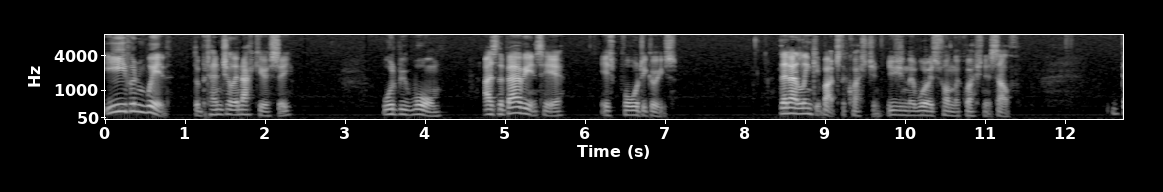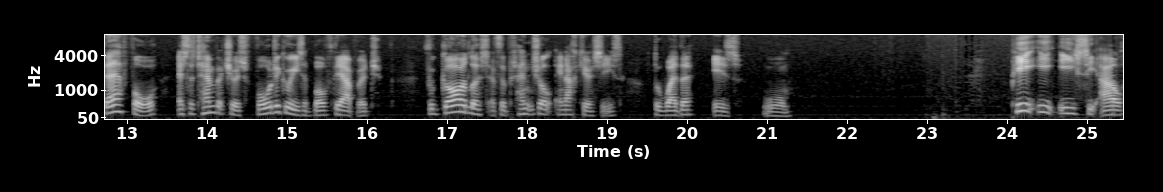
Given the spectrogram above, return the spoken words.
even with the potential inaccuracy, would be warm, as the variance here is 4 degrees. Then I link it back to the question, using the words from the question itself. Therefore, as the temperature is 4 degrees above the average, regardless of the potential inaccuracies, the weather is warm. PEECL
